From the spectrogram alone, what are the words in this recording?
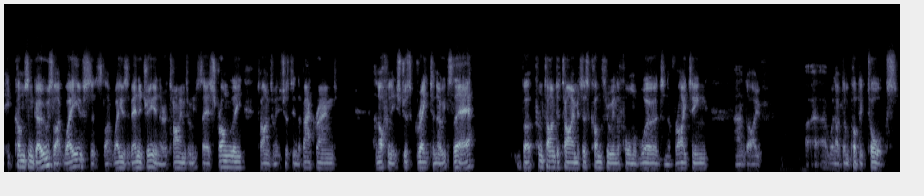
it comes and goes like waves. It's like waves of energy, and there are times when it's there strongly, times when it's just in the background, and often it's just great to know it's there. But from time to time, it has come through in the form of words and of writing, and I've uh, when I've done public talks,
